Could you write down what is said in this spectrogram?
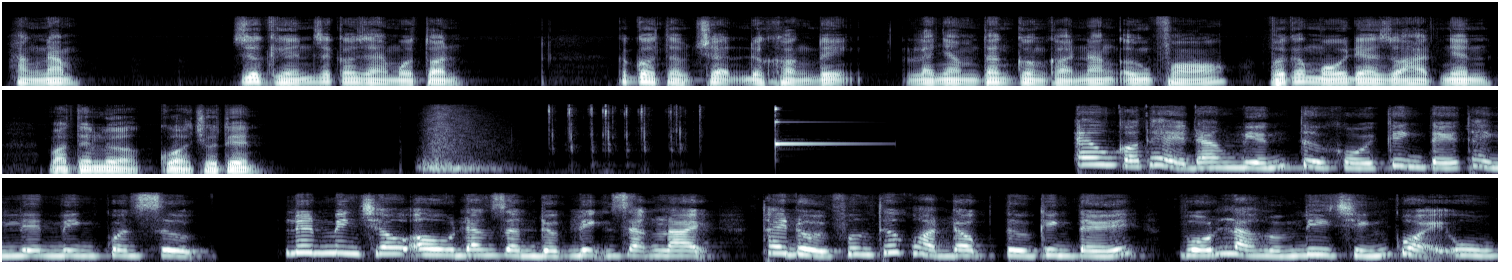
hàng năm, dự kiến sẽ kéo dài một tuần. Các cuộc tập trận được khẳng định là nhằm tăng cường khả năng ứng phó với các mối đe dọa hạt nhân và tên lửa của Triều Tiên. EU có thể đang biến từ khối kinh tế thành liên minh quân sự. Liên minh châu Âu đang dần được định dạng lại, thay đổi phương thức hoạt động từ kinh tế, vốn là hướng đi chính của EU,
